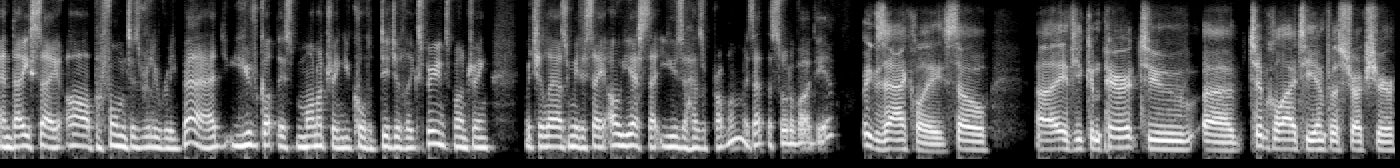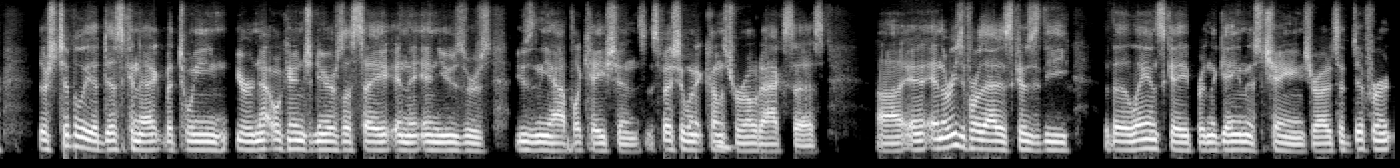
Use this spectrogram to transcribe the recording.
and they say, oh, performance is really, really bad, you've got this monitoring, you call it digital experience monitoring, which allows me to say, oh, yes, that user has a problem. Is that the sort of idea? Exactly. So uh, if you compare it to uh, typical IT infrastructure, there's typically a disconnect between your network engineers, let's say, and the end users using the applications, especially when it comes mm-hmm. to remote access. Uh, and, and, the reason for that is because the the landscape and the game has changed, right? It's a different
